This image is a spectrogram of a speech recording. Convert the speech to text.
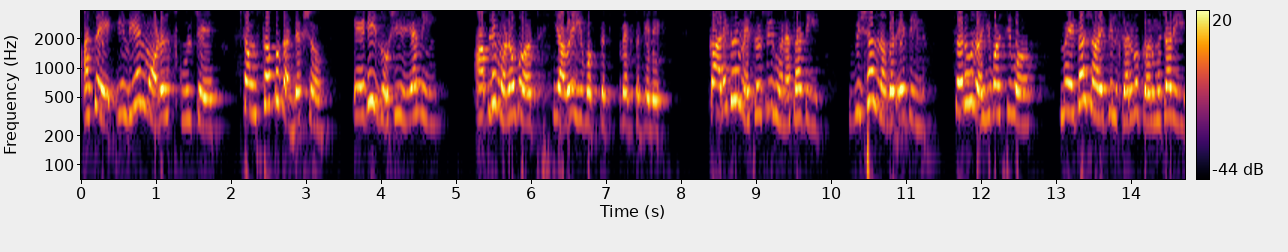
असे इंडियन मॉडेल स्कूलचे संस्थापक अध्यक्ष ए डी जोशी यांनी आपले मनोगत यावेळी व्यक्त व्यक्त केले. कार्यक्रम यशस्वी होण्यासाठी विशाल नगर येथील सर्व रहिवासी व मेहता शाळेतील सर्व कर्मचारी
